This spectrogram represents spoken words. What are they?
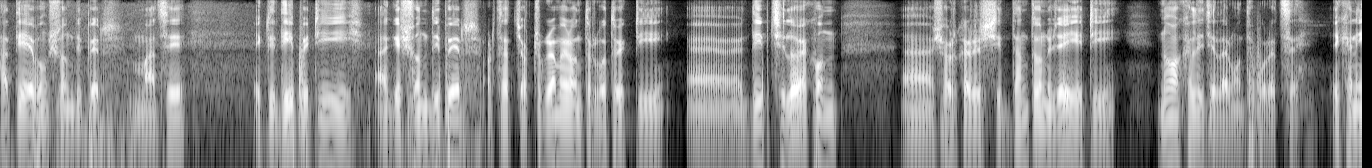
হাতিয়া এবং সন্দ্বীপের মাঝে একটি দ্বীপ। এটি আগে সন্দ্বীপের, অর্থাৎ চট্টগ্রামের অন্তর্গত একটি দ্বীপ ছিল। এখন সরকারের সিদ্ধান্ত অনুযায়ী এটি নোয়াখালী জেলার মধ্যে পড়েছে। এখানে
